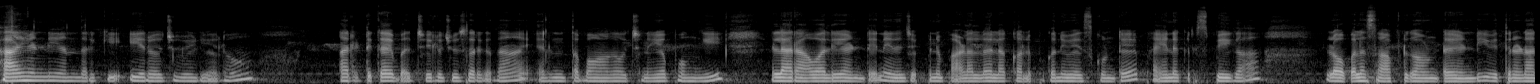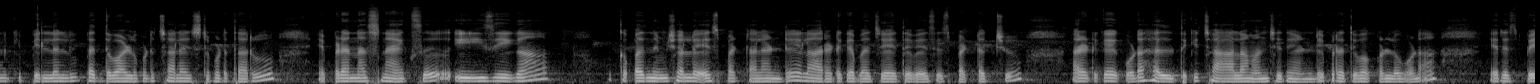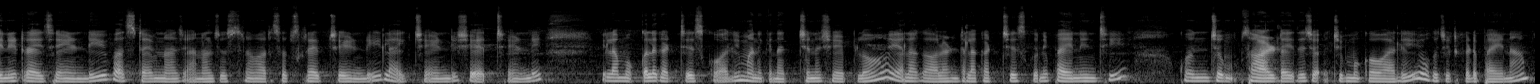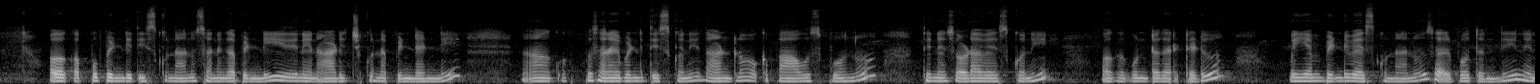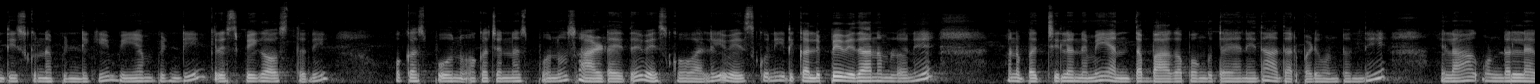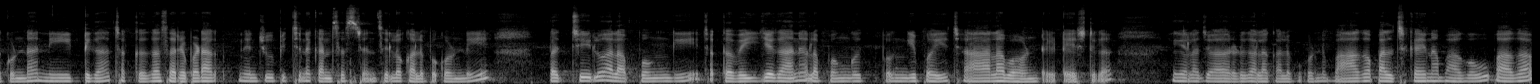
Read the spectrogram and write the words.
Hi అండి అందరికీ. ఈరోజు వీడియోలో అరటికాయ బజ్జీలు చూసారు కదా? ఎంత బాగా వచ్చినాయో పొంగి ఇలా రావాలి అంటే నేను చెప్పిన పాడల్లో ఇలా కలుపుకొని వేసుకుంటే పైన క్రిస్పీగా లోపల సాఫ్ట్గా ఉంటాయండి. ఇవి తినడానికి పిల్లలు పెద్దవాళ్ళు కూడా చాలా ఇష్టపడతారు. ఎప్పుడన్నా స్నాక్స్ ఈజీగా ఒక పది నిమిషాల్లో వేసి పెట్టాలంటే ఇలా అరటికాయ బజ్జీ అయితే వేసేసి పెట్టచ్చు. అరటికాయ కూడా హెల్త్కి చాలా మంచిది అండి. ప్రతి ఒక్కళ్ళు కూడా ఈ రెసిపీని ట్రై చేయండి. ఫస్ట్ టైం నా ఛానల్ చూస్తున్న వారు సబ్స్క్రైబ్ చేయండి లైక్ చేయండి షేర్ చేయండి. ఇలా ముక్కలు కట్ చేసుకోవాలి. మనకి నచ్చిన షేప్లో ఎలా కావాలంటే అలా కట్ చేసుకొని పైనుంచి కొంచెం సాల్ట్ అయితే చిమ్ముకోవాలి ఒక చిటికడి పైన. ఒక కప్పు పిండి తీసుకున్నాను. శనగపిండి. ఇది నేను ఆడించుకున్న పిండి అండి ఉప్పు శనగపిండి తీసుకొని దాంట్లో ఒక పావు స్పూను తినే సోడా వేసుకొని ఒక గుంట గరిటెడు బియ్యం పిండి వేసుకున్నాను సరిపోతుంది. నేను తీసుకున్న పిండికి బియ్యం పిండి క్రిస్పీగా వస్తుంది. ఒక స్పూను ఒక చిన్న స్పూను సాల్ట్ అయితే వేసుకోవాలి. వేసుకుని ఇది కలిపే విధానంలోనే మన బజ్జీలు అనేవి ఎంత బాగా పొంగుతాయి అనేది ఆధారపడి ఉంటుంది. ఇలా ఉండలు లేకుండా నీట్గా చక్కగా సరిపడా నేను చూపించిన కన్సిస్టెన్సీలో కలుపుకోండి. బజ్జీలు అలా పొంగి చక్క వెయ్యగానే అలా పొంగు పొంగిపోయి చాలా బాగుంటాయి టేస్ట్గా. ఇలా జారుడుగా అలా కలుపుకోండి. బాగా పలచకైనా బాగోవు బాగా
